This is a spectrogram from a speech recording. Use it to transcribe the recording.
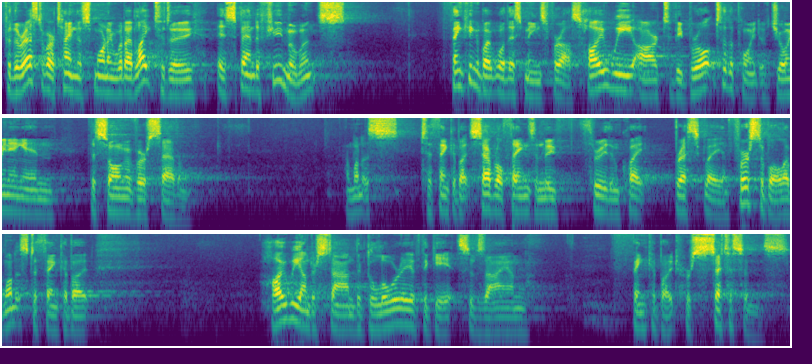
for the rest of our time this morning, what I'd like to do is spend a few moments thinking about what this means for us, how we are to be brought to the point of joining in the song of verse 7. I want us to think about several things and move through them quite briskly. And first of all, I want us to think about how we understand the glory of the gates of Zion, think about her citizens.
